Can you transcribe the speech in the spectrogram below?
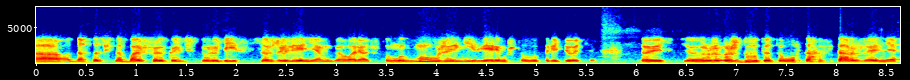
достаточно большое количество людей с сожалением говорят, что мы, мы уже не верим, что вы придете. То есть ждут этого вторжения.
